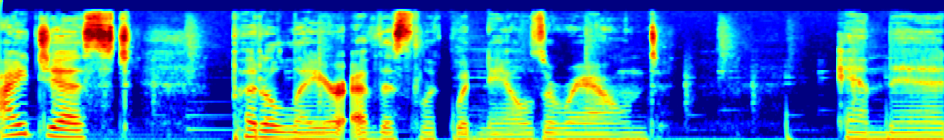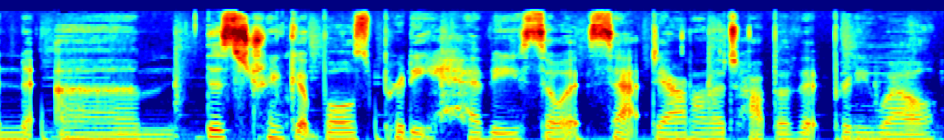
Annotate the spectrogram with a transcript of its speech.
I just put a layer of this liquid nails around and then um, this Trinket bowl is pretty heavy so it sat down on the top of it pretty well.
